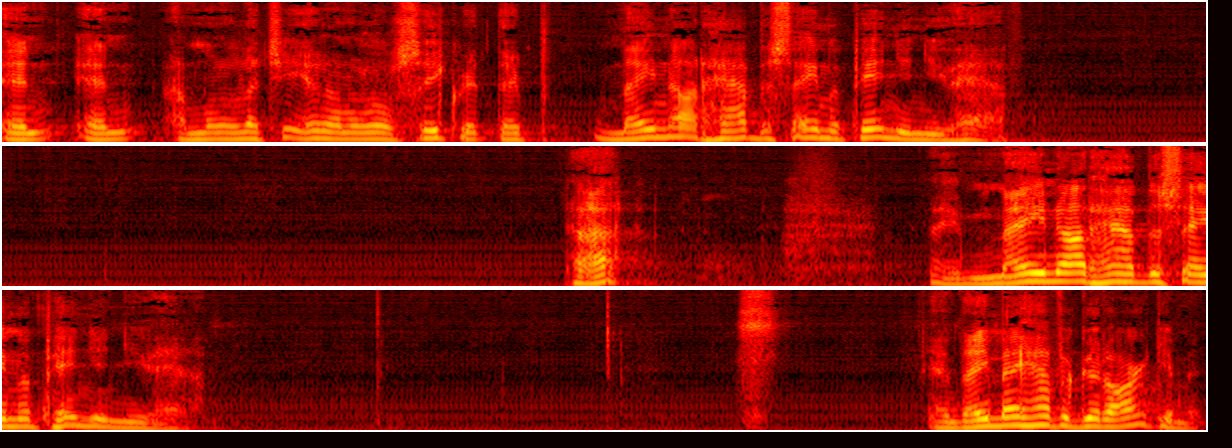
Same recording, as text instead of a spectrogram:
And, and I'm going to let you in on a little secret. They may not have the same opinion you have. Huh? They may not have the same opinion you have. And they may have a good argument.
